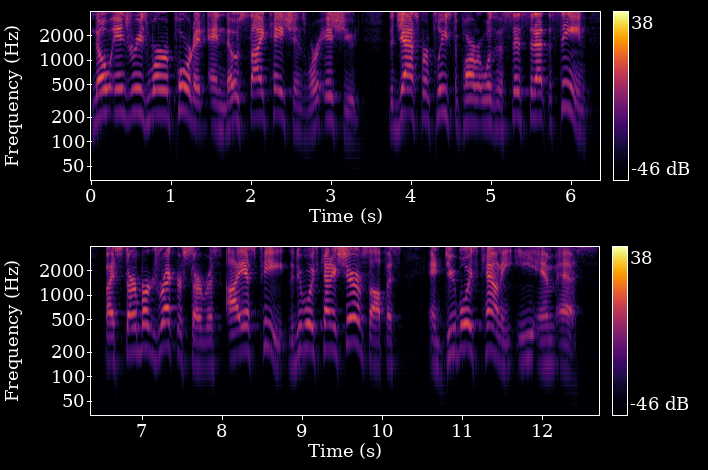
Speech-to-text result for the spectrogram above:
No injuries were reported and no citations were issued. The Jasper Police Department was assisted at the scene by Sternberg's Wrecker Service, ISP, the Dubois County Sheriff's Office, and Dubois County EMS.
